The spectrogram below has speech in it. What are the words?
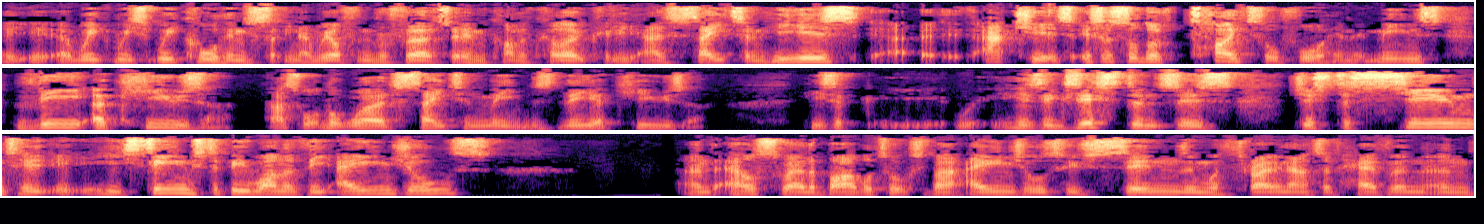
We, we, we call him, you know, we often refer to him kind of colloquially as Satan. He is, uh, actually, it's, it's a sort of title for him. It means the accuser. That's what the word Satan means, the accuser. He's a, his existence is just assumed. He, he seems to be one of the angels. And elsewhere, the Bible talks about angels who sinned and were thrown out of heaven. And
